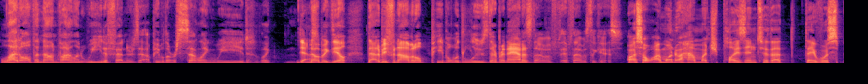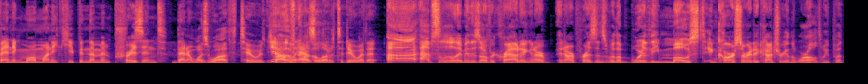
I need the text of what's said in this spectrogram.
Let all the nonviolent weed offenders out. People that were selling weed, like Yes. no big deal. That'd be phenomenal. People would lose their bananas though if, if that was the case. Also, I wonder how much plays into that they were spending more money keeping them imprisoned than it was worth, too. It Yeah, probably has a lot to do with it. Uh, absolutely. I mean, there's overcrowding in our in our prisons. We're the we're the most incarcerated country in the world. We put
